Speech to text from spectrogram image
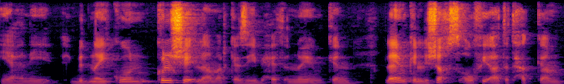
يعني بدنا يكون كل شيء لا مركزي بحيث إنه يمكن لا يمكن لشخص أو فئة تتحكم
